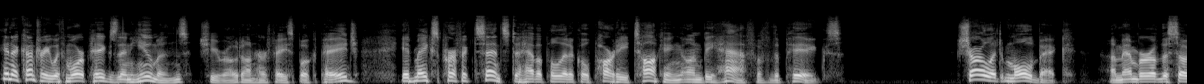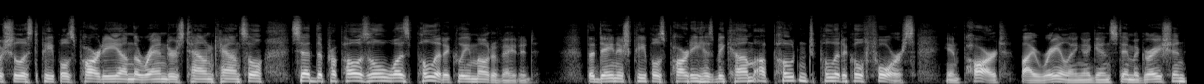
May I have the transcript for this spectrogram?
In a country with more pigs than humans, she wrote on her Facebook page, it makes perfect sense to have a political party talking on behalf of the pigs. Charlotte Molbaek, a member of the Socialist People's Party on the Randers Town Council, said the proposal was politically motivated. The Danish People's Party has become a potent political force, in part by railing against immigration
